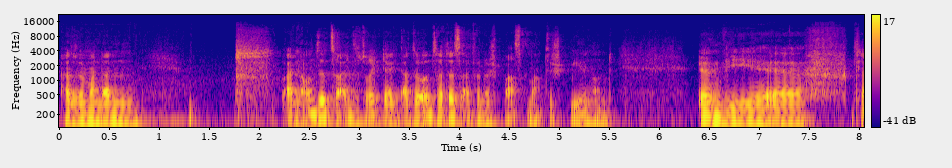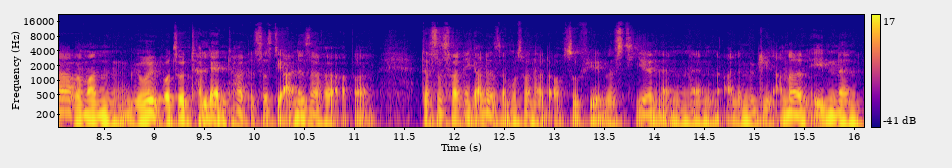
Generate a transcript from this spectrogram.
also wenn man dann an unsere Zeiten zurückdenkt, also uns hat das einfach nur Spaß gemacht zu spielen und irgendwie, äh, klar, wenn man gehöriges so ein Talent hat, ist das die eine Sache, aber das ist halt nicht alles. Da muss man halt auch so viel investieren in, in alle möglichen anderen Ebenen,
